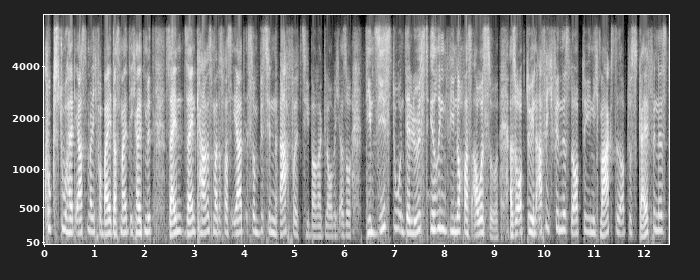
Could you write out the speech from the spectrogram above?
guckst du halt erstmal nicht vorbei. Das meinte ich halt mit, sein, sein Charisma, das, was er hat, ist so ein bisschen nachvollziehbarer, glaube ich. Also den siehst du und der löst irgendwie noch was aus. So. Also ob du ihn affig findest oder ob du ihn nicht magst, magst, ob du es geil findest,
